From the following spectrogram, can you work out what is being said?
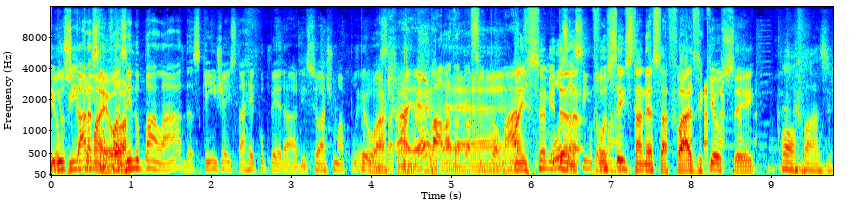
E o os caras estão fazendo baladas, quem já está recuperado. Isso eu acho uma puta Eu uma acho. sacanagem. Ah, é? Balada do assintomático. Mas, Samidana, você está nessa fase que eu sei. Qual fase?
